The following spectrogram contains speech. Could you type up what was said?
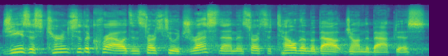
Jesus turns to the crowds and starts to address them and starts to tell them about John the Baptist.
